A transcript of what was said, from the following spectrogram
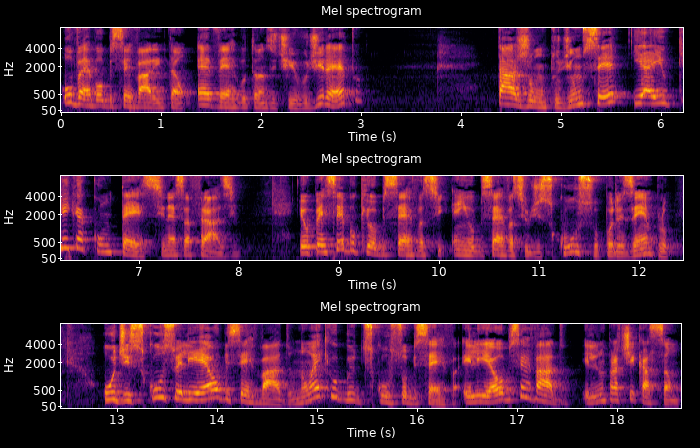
o verbo observar então é verbo transitivo direto, tá junto de um ser, e aí o que que acontece nessa frase? Eu percebo que observa-se em observa-se o discurso, por exemplo, o discurso ele é observado, não é que o discurso observa, ele é observado, ele não pratica ação.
